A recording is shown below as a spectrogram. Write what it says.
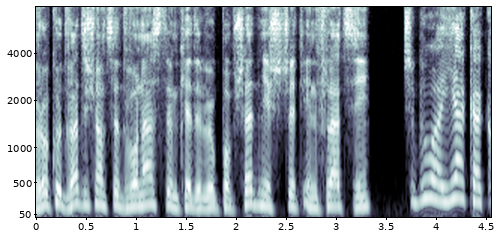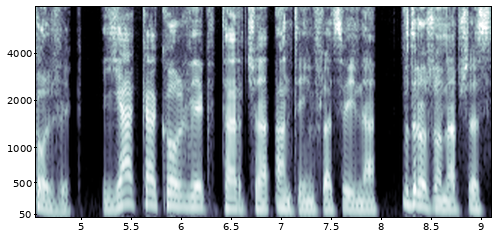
w roku 2012, kiedy był poprzedni szczyt inflacji, czy była jakakolwiek, jakakolwiek tarcza antyinflacyjna wdrożona przez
